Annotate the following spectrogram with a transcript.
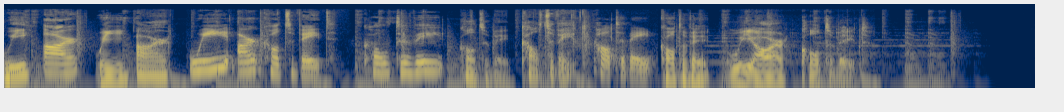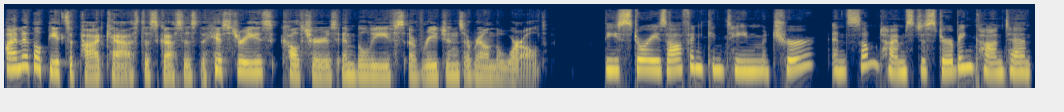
We are we are we are cultivate cultivate cultivate cultivate cultivate cultivate. We are cultivate. Pineapple Pizza podcast discusses the histories, cultures, and beliefs of regions around the world. These stories often contain mature and sometimes disturbing content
